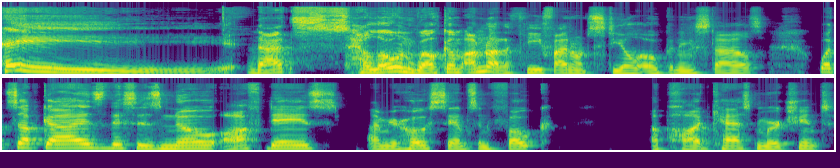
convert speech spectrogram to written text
Hey, that's hello and welcome. I'm not a thief. I don't steal opening styles. What's up, guys? This is No Off Days. I'm your host, Samson Folk, a podcast merchant.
